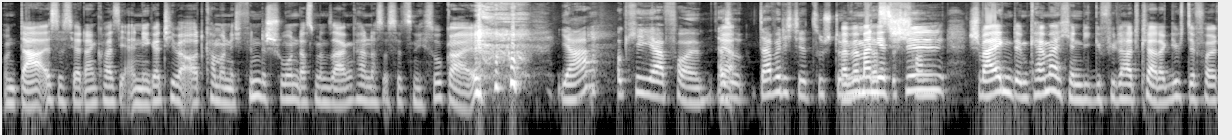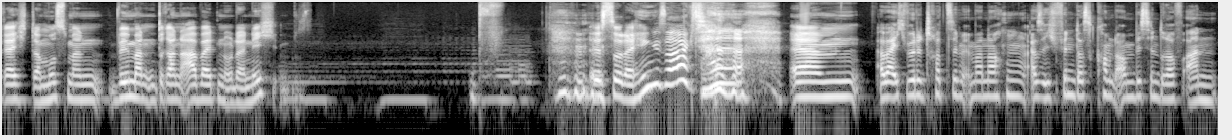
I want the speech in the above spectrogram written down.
Und da ist es ja dann quasi ein negativer Outcome. Und ich finde schon, dass man sagen kann, das ist jetzt nicht so geil. Ja, okay, ja, voll. Also ja. da würde ich dir zustimmen. Weil wenn man jetzt still, schweigend im Kämmerchen die Gefühle hat, klar, da gebe ich dir voll recht. Da muss man, will man dran arbeiten oder nicht. Ist so dahingesagt. ähm, Aber ich würde trotzdem immer noch, ein, also ich finde, das kommt auch ein bisschen drauf an.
